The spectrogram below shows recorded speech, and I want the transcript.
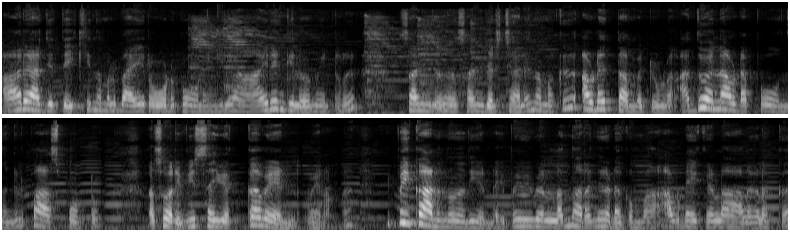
ആ രാജ്യത്തേക്ക് നമ്മൾ ബൈ റോഡ് പോകണമെങ്കിൽ ആയിരം കിലോമീറ്റർ സഞ്ച സഞ്ചരിച്ചാലേ നമുക്ക് അവിടെ എത്താൻ പറ്റുള്ളൂ. അതുമല്ല അവിടെ പോകുന്നെങ്കിൽ പാസ്പോർട്ടും സോറി വിസയൊക്കെ വേണം വേണം. ഇപ്പോൾ ഈ കാണുന്ന നദിയുണ്ട്. ഇപ്പോൾ ഈ വെള്ളം നിറഞ്ഞു കിടക്കുമ്പോൾ അവിടെയൊക്കെയുള്ള ആളുകളൊക്കെ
